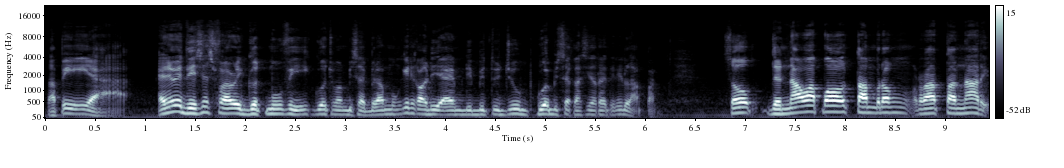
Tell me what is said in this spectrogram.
Tapi ya anyway this is very good movie. Gue cuma bisa bilang mungkin kalau di IMDb 7 gue bisa kasih rate ini 8 so The Nawapol Tamrong Ratanari.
